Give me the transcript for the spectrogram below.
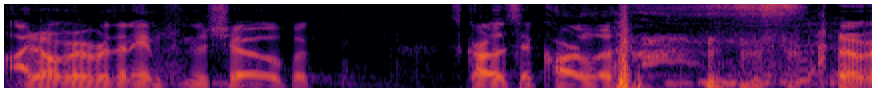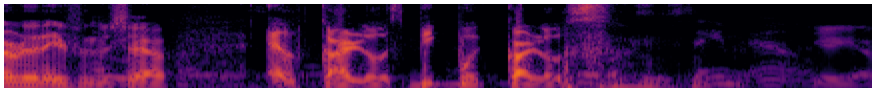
I don't remember the names from the show, but Scarlett said Carlos. I don't remember the names from the show. El Carlos, big boy Carlos. Same now. Here you go.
